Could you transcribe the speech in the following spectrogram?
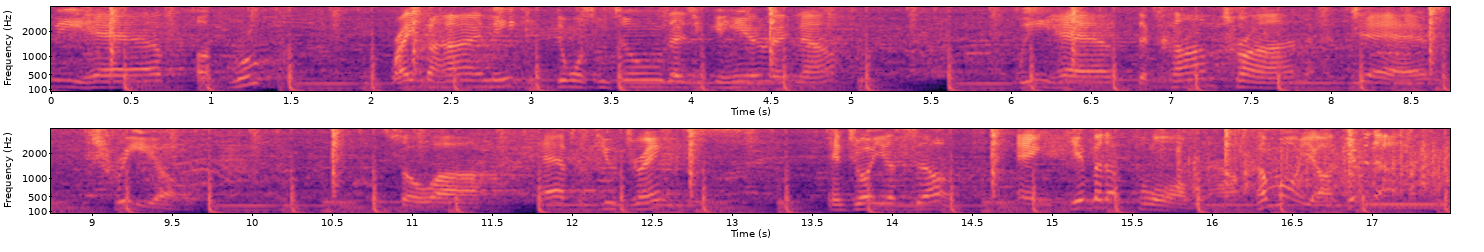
we have a group right behind me doing some tunes, as you can hear right now. We have the Comtron Jazz Trio. So uh, have some few drinks, enjoy yourself, and give it up for them now. Come on, y'all, give it up.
